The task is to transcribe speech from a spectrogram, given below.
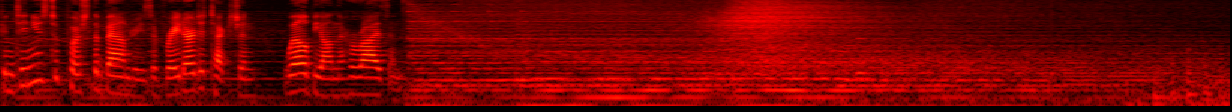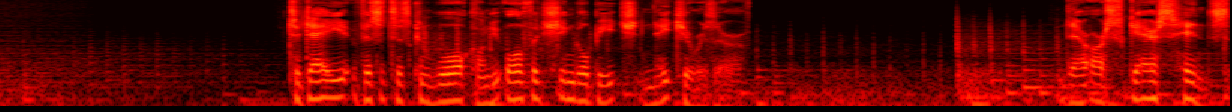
continues to push the boundaries of radar detection well beyond the horizon. Today, visitors can walk on the Orford Shingle Beach Nature Reserve. there are scarce hints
